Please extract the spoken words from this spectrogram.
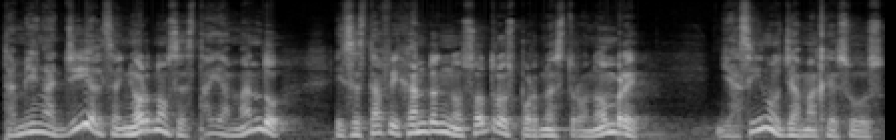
También allí el Señor nos está llamando y se está fijando en nosotros por nuestro nombre. Y así nos llama Jesús.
